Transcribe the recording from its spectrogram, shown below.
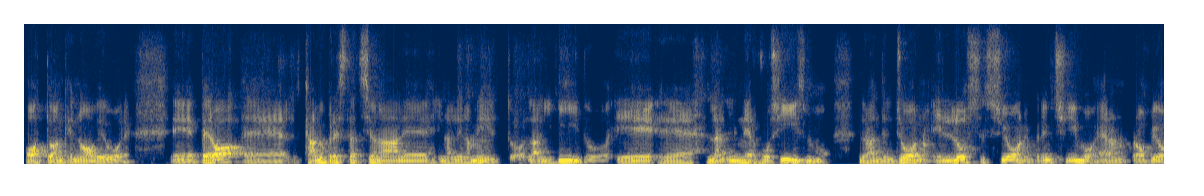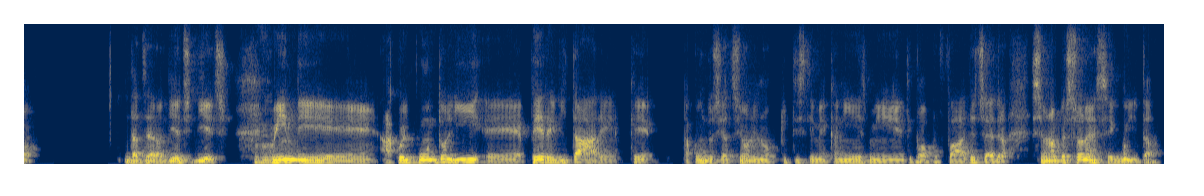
otto anche nove ore. Eh, però eh, calo prestazionale in allenamento, la libido e eh, la, il nervosismo durante il giorno e l'ossessione per il cibo erano proprio da 0 a 10, 10. Uh-huh. Quindi a quel punto lì, eh, per evitare che appunto si azionino tutti questi meccanismi tipo abbuffati, eccetera, se una persona è seguita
